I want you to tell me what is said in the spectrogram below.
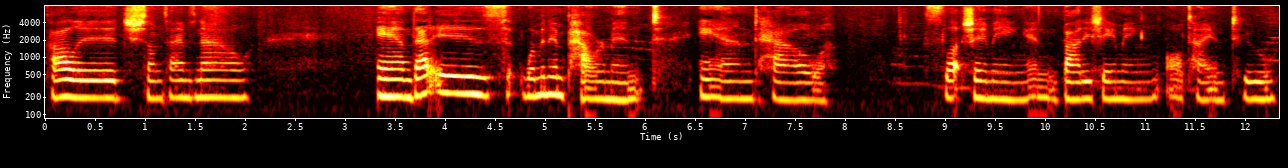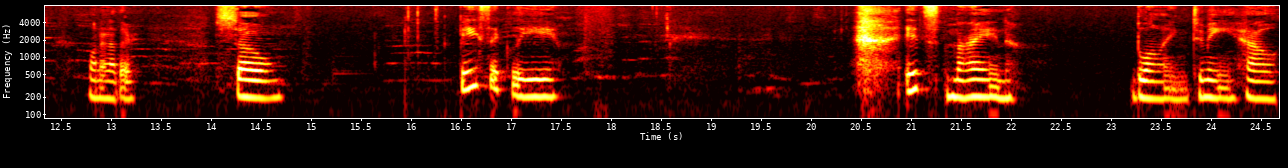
college, sometimes now. And that is women empowerment and how slut shaming and body shaming all tie into one another. So basically, it's mind blowing to me how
